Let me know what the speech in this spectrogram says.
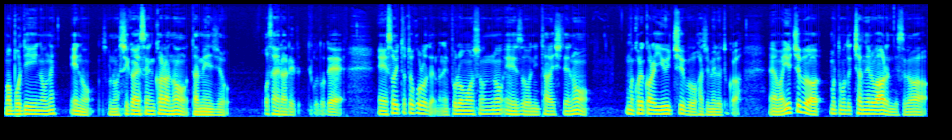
まあ、ボディのね、絵のその紫外線からのダメージを抑えられるってことで、えーそういったところでのね、プロモーションの映像に対しての、まあ、これから YouTube を始めるとか、えーまあ、YouTube はもともとチャンネルはあるんですが、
